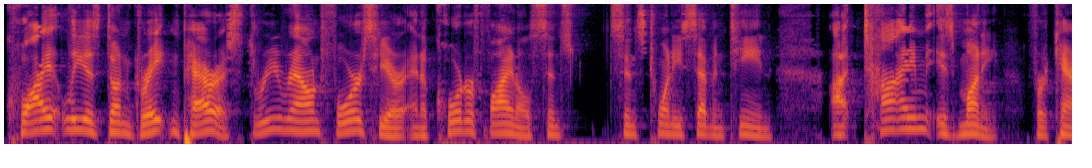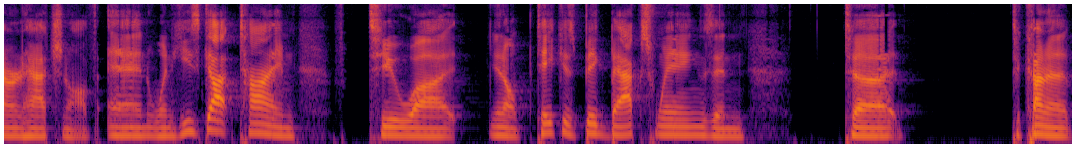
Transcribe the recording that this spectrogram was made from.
quietly has done great in Paris, three round fours here and a quarterfinal since since 2017. Uh, time is money for Karen Khachanov, and when he's got time to uh, you know, take his big back swings and to to kind of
